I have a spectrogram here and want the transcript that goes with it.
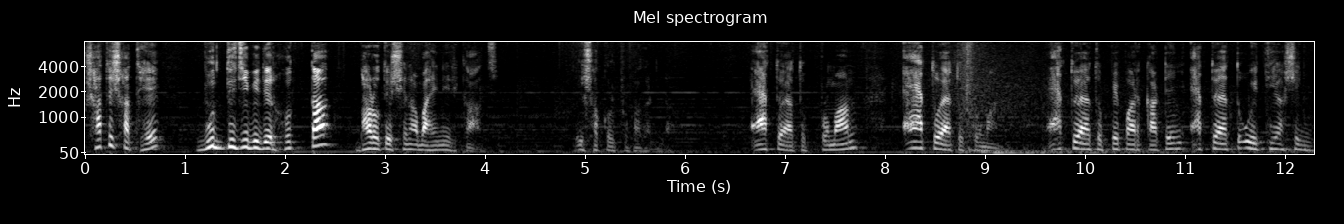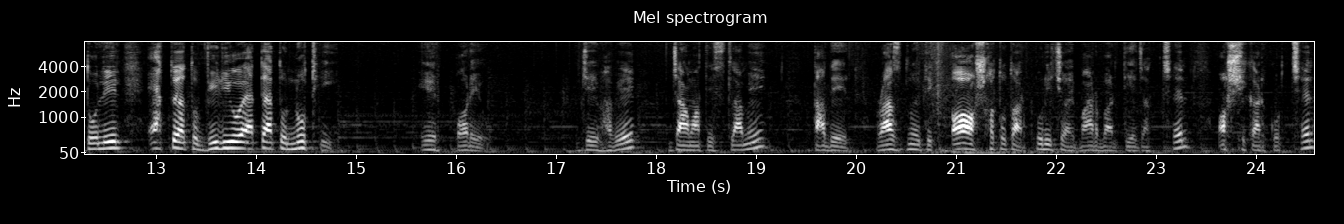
সাথে সাথে বুদ্ধিজীবীদের হত্যা ভারতীয় সেনাবাহিনীর কাজ। এই সকল প্রপাগান্ডা। এত এত প্রমাণ, এত এত প্রমাণ, এত এত পেপার কাটিং, এত এত ঐতিহাসিক দলিল, এত এত ভিডিও, এত এত নথি। এর পরেও যেভাবে জামাত ইসলামী তাদের রাজনৈতিক অসততার পরিচয় বারবার দিয়ে যাচ্ছেন, অস্বীকার করছেন,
